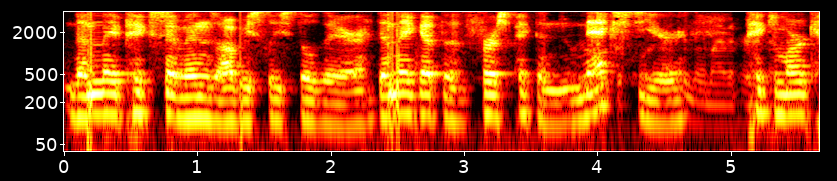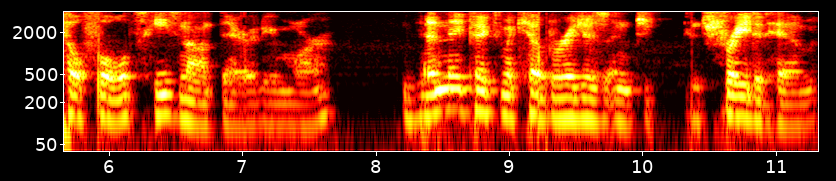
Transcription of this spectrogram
Then they picked Simmons, obviously still there. Then they got the first pick the next year name I haven't heard picked. Markelle Fultz. He's not there anymore. Then they picked Mikal Bridges and, and traded him.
